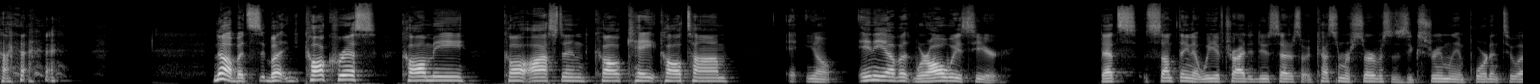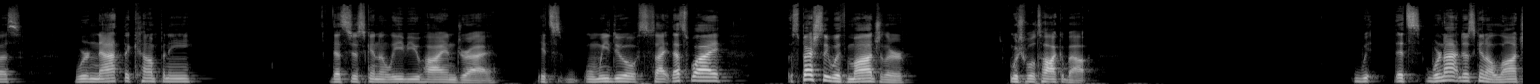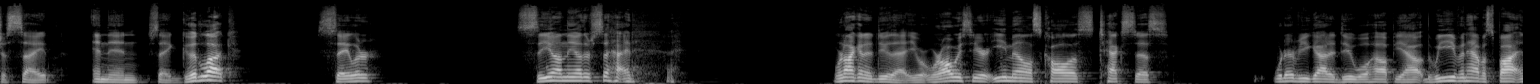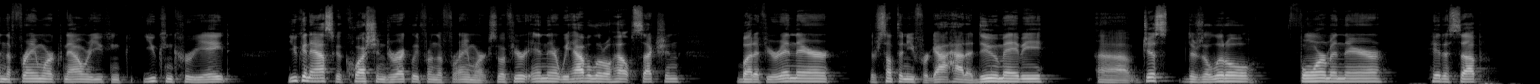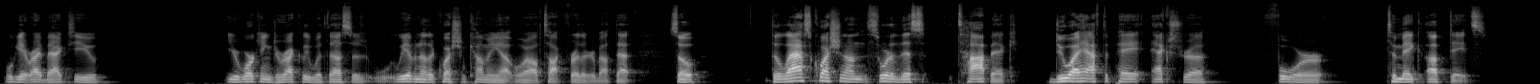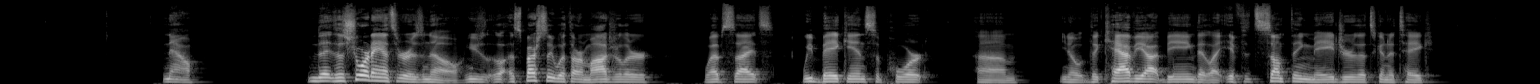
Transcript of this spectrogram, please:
no, but but call Chris, call me, call Austin, call Kate, call Tom. You know, any of us. We're always here. That's something that we have tried to do. Set us. Customer service is extremely important to us. We're not the company that's just going to leave you high and dry. It's when we do a site. That's why, especially with modular, which we'll talk about we, it's we're not just going to launch a site and then say good luck sailor see you on the other side we're not going to do that. We're always here. Email us call us text us. Whatever you got to do we'll help you out. We even have a spot in the framework now where you can you can create. You can ask a question directly from the framework. So if you're in there we have a little help section. But if you're in there there's something you forgot how to do maybe. Uh, just there's a little form in there, hit us up. We'll get right back to you. You're working directly with us. We have another question coming up where I'll talk further about that. So, the last question on sort of this topic do I have to pay extra for to make updates? Now, The, the short answer is no. Especially with our modular websites, we bake in support. Um, you know, the caveat being that like if it's something major that's going to take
